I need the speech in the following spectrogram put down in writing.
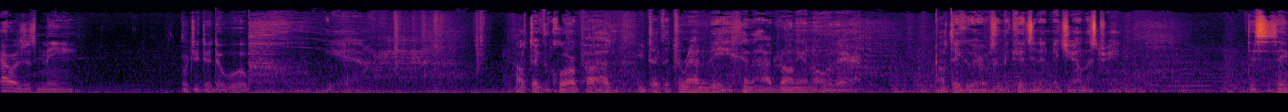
That was just mean. What you did to Wu. Yeah. I'll take the chloropod. You take the Tyranny and the Hydronian over there. I'll take whoever's in the kitchen and meet you on the street. This is a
